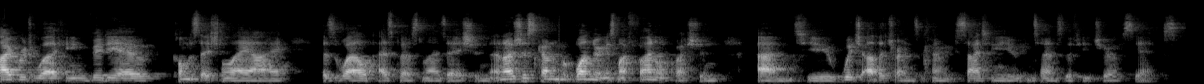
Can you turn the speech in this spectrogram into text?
hybrid working, video, conversational AI, as well as personalization. And I was just kind of wondering, as my final question um, to you, which other trends are kind of exciting you in terms of the future of CX?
